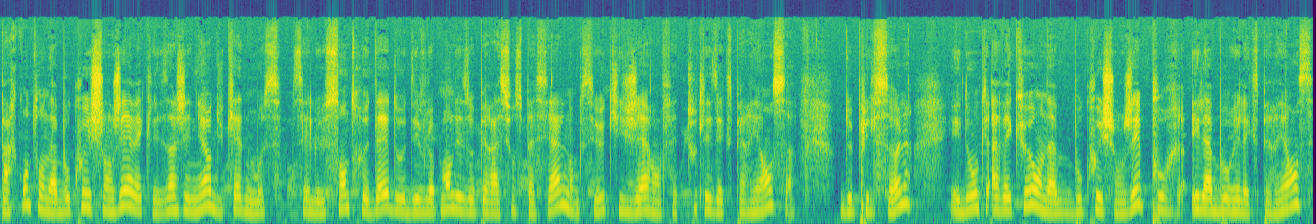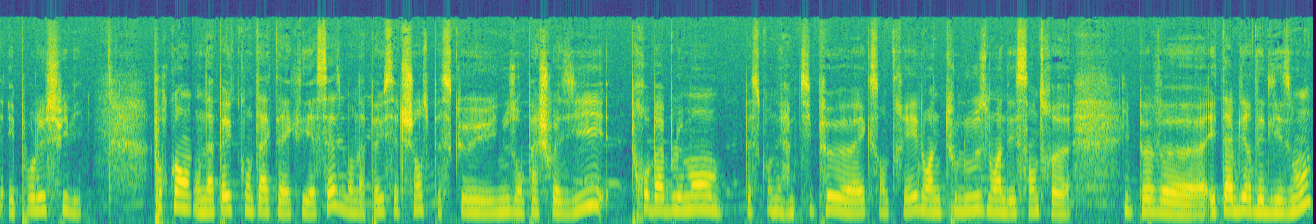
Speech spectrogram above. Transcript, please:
Par contre, on a beaucoup échangé avec les ingénieurs du CADMOS. C'est le centre d'aide au développement des opérations spatiales. Donc, c'est eux qui gèrent en fait toutes les expériences depuis le sol. Et donc, avec eux, on a beaucoup échangé pour élaborer l'expérience et pour le suivi. Pourquoi on n'a pas eu de contact avec l'ISS On n'a pas eu cette chance parce qu'ils ne nous ont pas choisis. Probablement parce qu'on est un petit peu euh, excentré, loin de Toulouse, loin des centres euh, qui peuvent euh, établir des liaisons.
